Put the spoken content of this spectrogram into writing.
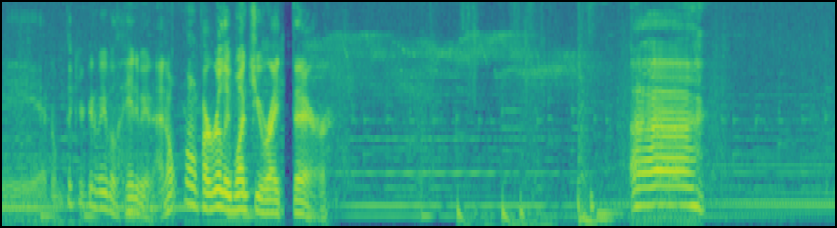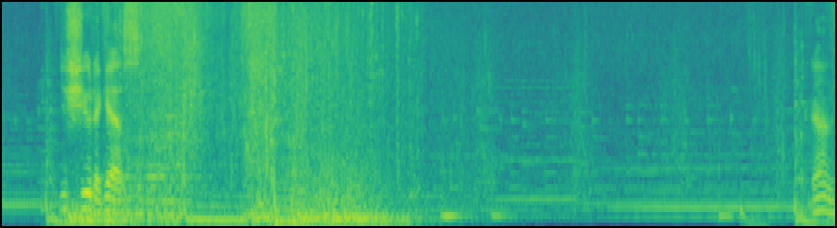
Yeah, I don't think you're gonna be able to hit me. I don't know if I really want you right there. Uh, you shoot, I guess. You're done.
